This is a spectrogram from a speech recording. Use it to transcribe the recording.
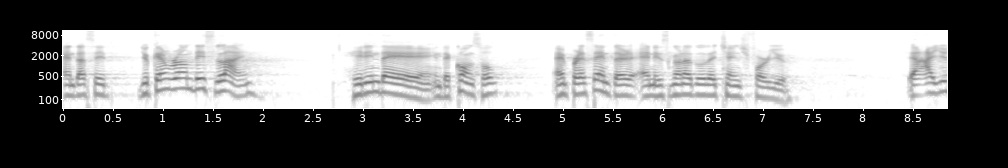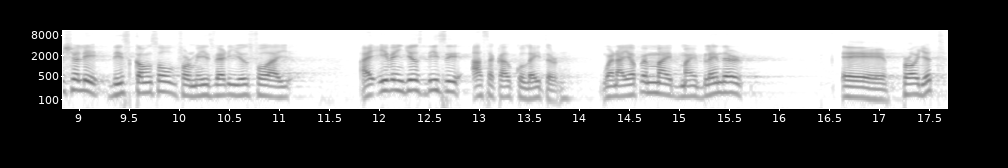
and that's it. You can run this line here in the, in the console and press enter, and it's going to do the change for you. Yeah, I usually, this console for me is very useful. I, I even use this as a calculator. When I open my, my Blender uh, project,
